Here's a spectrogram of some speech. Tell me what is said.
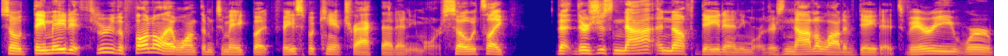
So they made it through the funnel I want them to make, but Facebook can't track that anymore. So it's like that there's just not enough data anymore. There's not a lot of data. It's very we're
